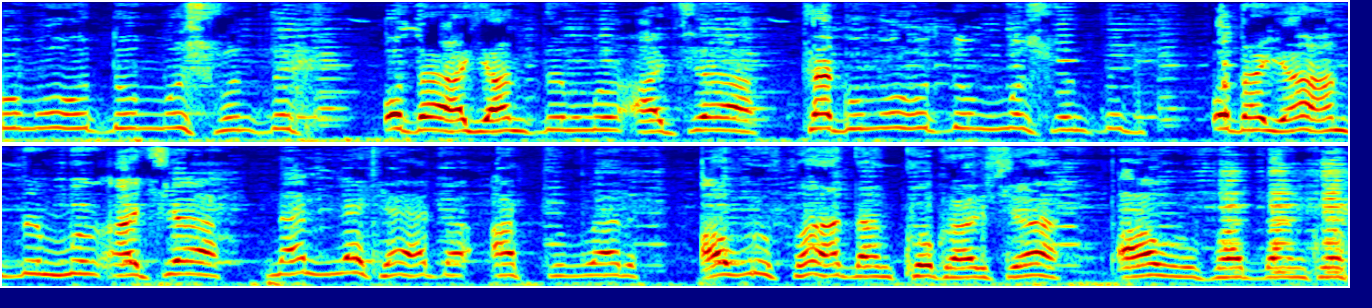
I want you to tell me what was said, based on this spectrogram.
umudummuş fındık o da yandı mı aca Tek umudummuş fındık o da yandı mı aca Memlekete attılar Avrupa'dan kokarca Avrupa'dan kok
